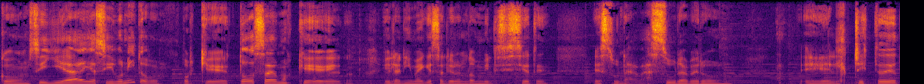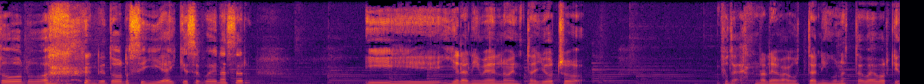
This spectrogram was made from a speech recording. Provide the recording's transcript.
con CGI así bonito, po, porque todos sabemos que el, anime que salió en el 2017 es una basura, pero el chiste de todos los de todos los CGI que se pueden hacer y, y el anime del 98 puta, no le va a gustar ninguno a esta wea porque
